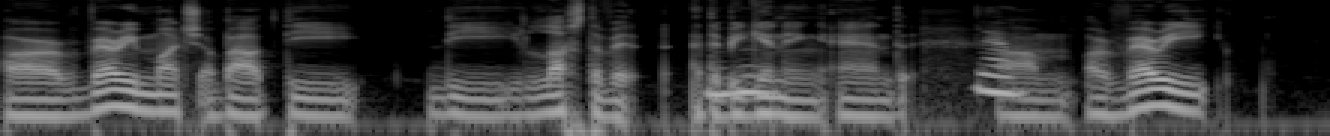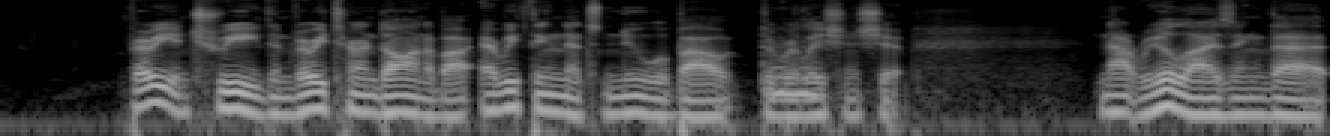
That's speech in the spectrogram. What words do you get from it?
are very much about the the lust of it at the Mhm. beginning and Yeah. um, are very very intrigued and very turned on about everything that's new about the Mhm. relationship not realizing that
